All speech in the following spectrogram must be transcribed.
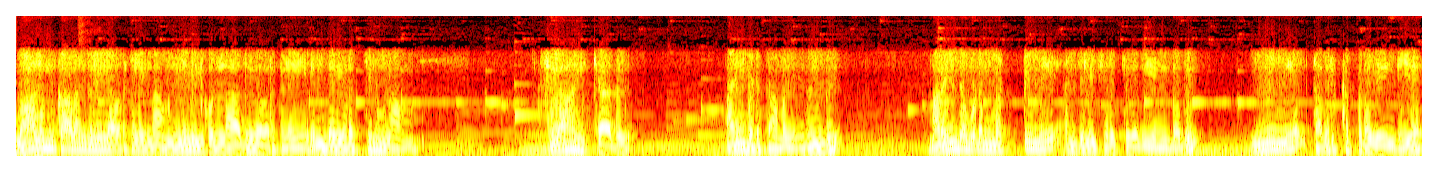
வாழும் காலங்களில் அவர்களை நாம் நினைவில் கொள்ளாது அவர்களை எந்த இடத்திலும் நாம் சிலாகிக்காது பயன்படுத்தாமல் இருந்து மறைந்தவுடன் மட்டுமே அஞ்சலி செலுத்துவது என்பது இனிமேல் தவிர்க்கப்பட வேண்டிய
